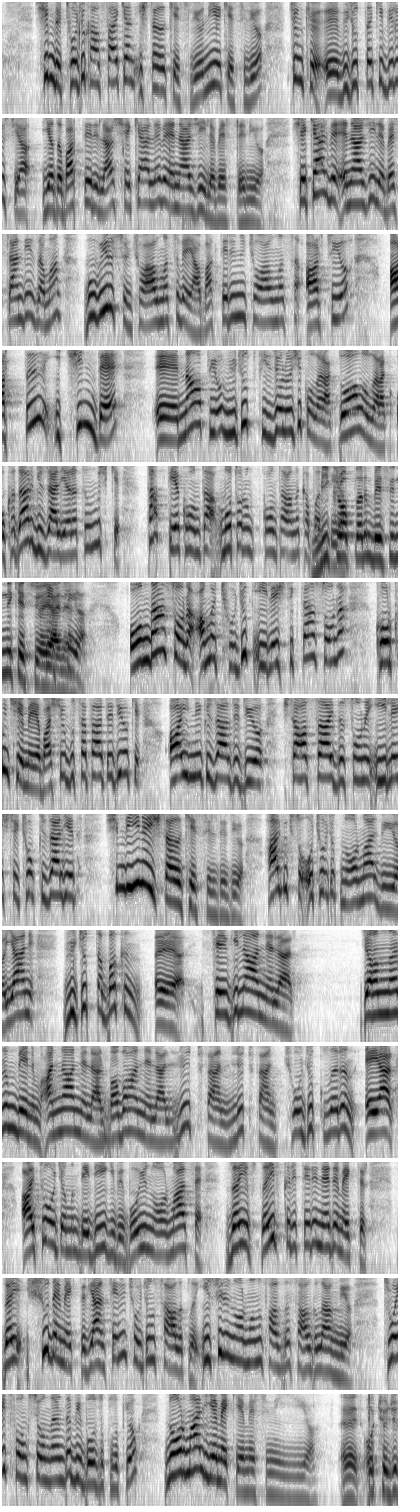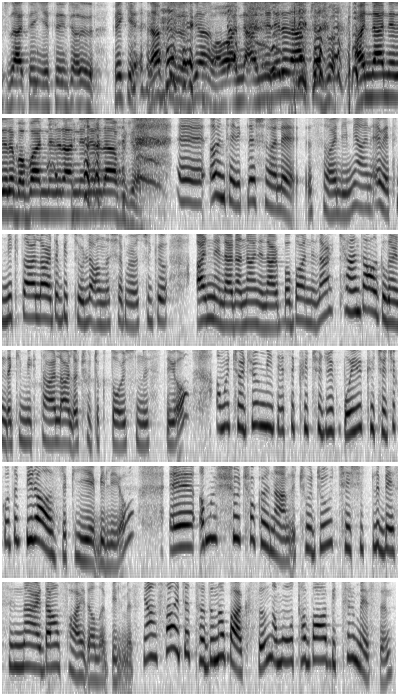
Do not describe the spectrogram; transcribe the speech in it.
Şimdi çocuk hastayken iştahı kesiliyor. Niye kesiliyor? Çünkü e, vücuttaki virüs ya, ya da bakteriler şekerle ve enerjiyle besleniyor. Şeker ve enerjiyle beslendiği zaman bu virüsün çoğalması veya bakterinin çoğalması artıyor. Arttığı için de e, ne yapıyor? Vücut fizyolojik olarak, doğal olarak o kadar güzel yaratılmış ki tak diye konta, motorun kontağını kapatıyor Mikropların besinini kesiyor, yani. kesiyor. Ondan sonra ama çocuk iyileştikten sonra korkunç yemeye başlıyor. Bu sefer de diyor ki ay ne güzeldi diyor. İşte hastaydı sonra iyileşti çok güzel yedi. Şimdi yine iştahı kesildi diyor. Halbuki o çocuk normal büyüyor. Yani vücutta bakın e, sevgili anneler Canlarım benim, anneanneler, babaanneler lütfen lütfen çocukların eğer Aytu hocamın dediği gibi boyu normalse zayıf, zayıf kriteri ne demektir? Zayıf, şu demektir yani senin çocuğun sağlıklı, insülin hormonu fazla salgılanmıyor. Tiroid fonksiyonlarında bir bozukluk yok. Normal yemek yemesini yiyor. Evet o çocuk zaten yeterince alıyordu. Peki ne yapacağız Özge Hanım? Ama anne, annelere ne yapacağız? Anneannelere, babaannelere, annelere ne yapacağız? Ee, öncelikle şöyle söyleyeyim yani evet miktarlarda bir türlü anlaşamıyoruz çünkü anneler, anneanneler, babaanneler kendi algılarındaki miktarlarla çocuk doysun istiyor ama çocuğun midesi küçücük, boyu küçücük o da birazcık yiyebiliyor. Ee, ama şu çok önemli çocuğun çeşitli besinlerden fayda alabilmesi yani sadece tadına baksın ama o tabağı bitirmesin.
